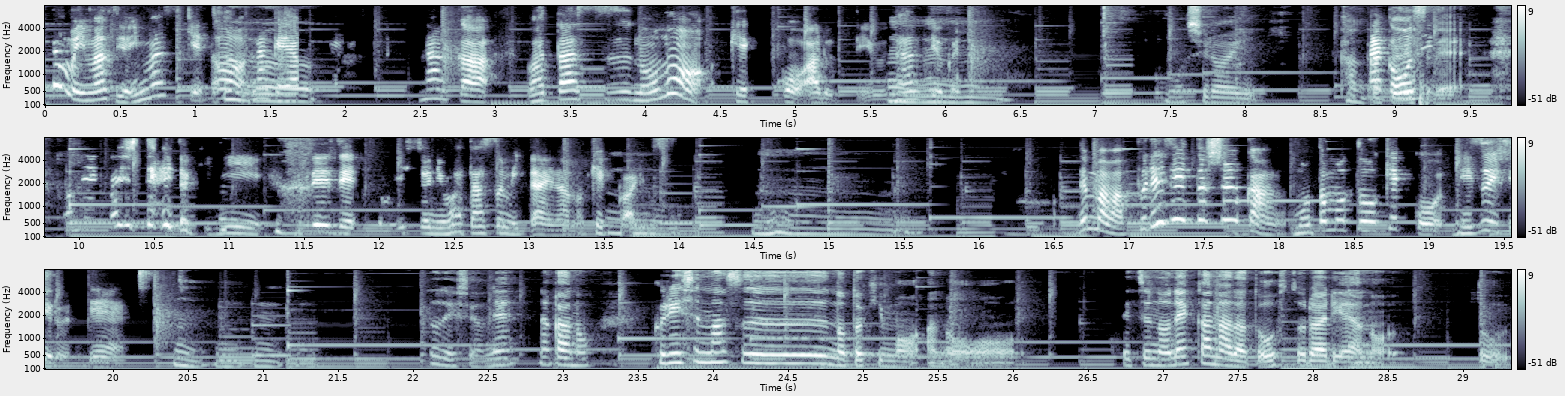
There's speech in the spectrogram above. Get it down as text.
人もいますよいますけど、うんうん、なんかやっぱなんか渡すのも結構あるっていう、うんうん、なんていうか、面白い感覚ですね。お願いしたい時にプレゼントを一緒に渡すみたいなの結構あります。うん、でもまあプレゼント習慣もともと結構根付いてるんで。うんうんうんそうですよね。なんかあのクリスマスの時もあの別のねカナダとオーストラリアのと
